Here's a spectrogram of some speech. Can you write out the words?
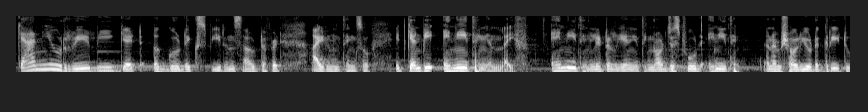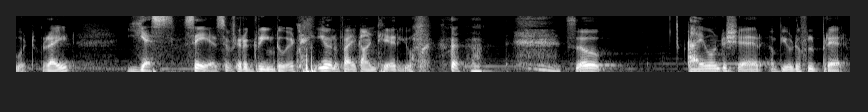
can you really get a good experience out of it? I don't think so. It can be anything in life. Anything literally anything not just food anything. And i'm sure you'd agree to it right? Yes. Say yes if you're agreeing to it even if i can't hear you. So i want to share a beautiful prayer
